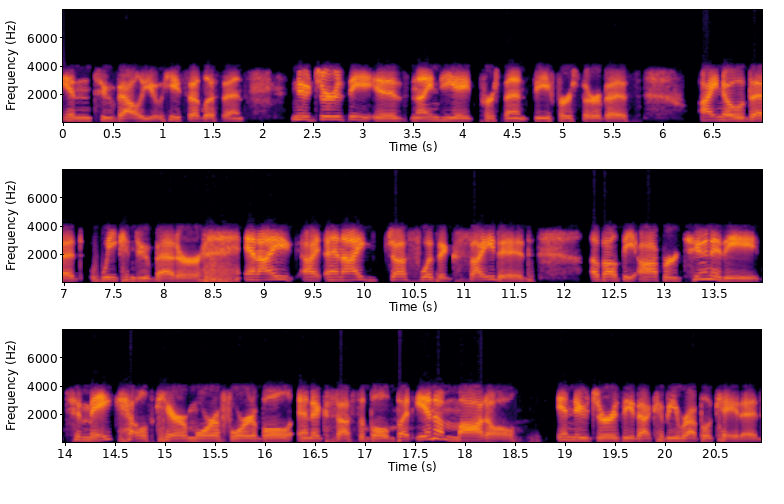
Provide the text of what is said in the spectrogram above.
into value. He said, "Listen, New Jersey is 98% fee for service." I know that we can do better. And I, I and I just was excited about the opportunity to make healthcare more affordable and accessible, but in a model in New Jersey that could be replicated.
